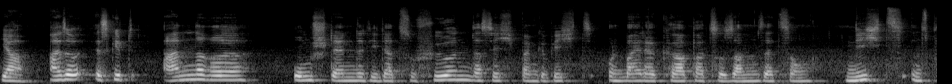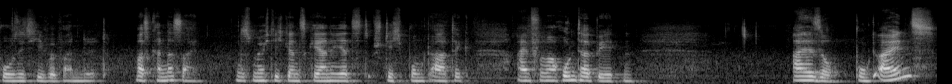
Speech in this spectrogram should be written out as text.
Ja, also es gibt andere Umstände, die dazu führen, dass sich beim Gewicht und bei der Körperzusammensetzung nichts ins Positive wandelt. Was kann das sein? Und das möchte ich ganz gerne jetzt stichpunktartig einfach mal runterbeten. Also, Punkt 1.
